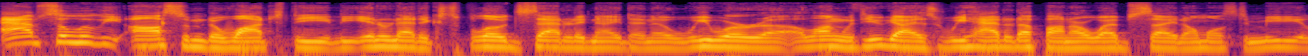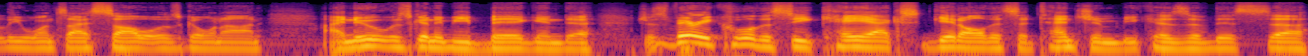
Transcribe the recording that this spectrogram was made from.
absolutely awesome to watch the the internet explode Saturday night. I know we were uh, along with you guys. We had it up on our website almost immediately once I saw what was going on. I knew it was going to be big and uh, just very cool to see KX get all this attention because of this uh,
